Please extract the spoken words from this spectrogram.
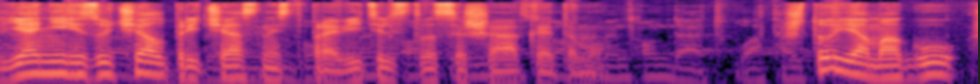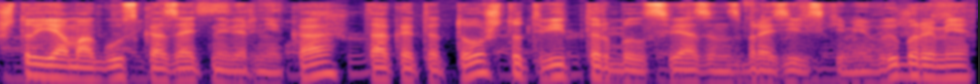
Я не изучал причастность правительства США к этому. Что я могу, что я могу сказать наверняка, так это то, что Твиттер был связан с бразильскими выборами,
